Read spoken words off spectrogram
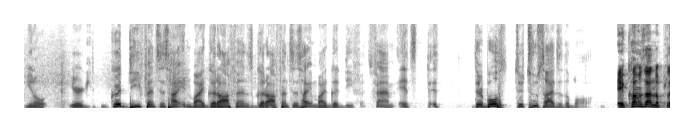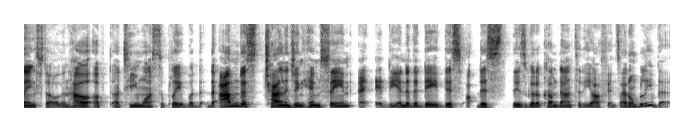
you know, your good defense is heightened by good offense. Good offense is heightened by good defense. Fam, it's it, they're both they're two sides of the ball. It comes down to playing style and how a, a team wants to play. But th- I'm just challenging him, saying at, at the end of the day, this uh, this is going to come down to the offense. I don't believe that.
